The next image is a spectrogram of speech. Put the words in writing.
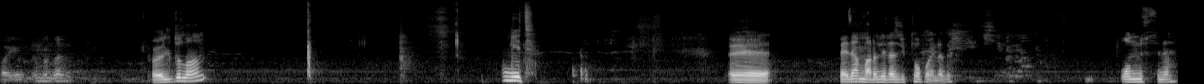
Bayıldım lan. Öldü lan. Git. Ee, beden vardı birazcık top oynadık. Onun üstüne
